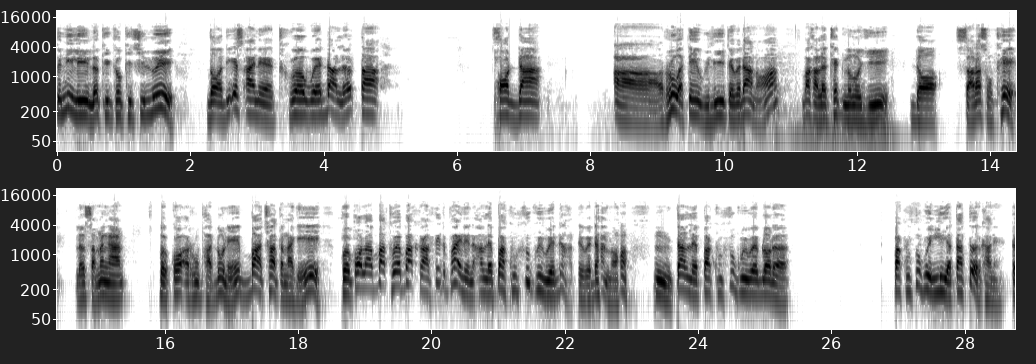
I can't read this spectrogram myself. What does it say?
ตัวนี้เลยแล้วขี้เขาขี้ชิลุย ดอ DSI เนี่ยทัวเวดาเลตาพอดาอ่ารัวเตวิลีเตวดาเนาะบ้าขาเลยเทคโนโลยีดอสารสนเทศแล้วสำนักงาน เปิดก็อรูปาโดเนี่ยบ้าชาตินาเกเปิดก็ลาบ้าทเวบ้าขาติดไพ่เนี่ยอันเลปาคุสุกุเวดาเตวดาเนาะอืมตันเลปาคุสุกุเวบลอดปาคุสุกุเลียตาเติร์ดค่ะเนี่ยแต่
